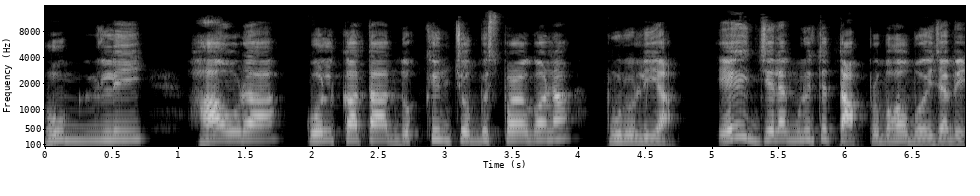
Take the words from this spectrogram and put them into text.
হুগলি, হাওড়া, কলকাতা, দক্ষিণ চব্বিশ পরগনা, পুরুলিয়া। এই জেলাগুলিতে তাপপ্রবাহ বয়ে যাবে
